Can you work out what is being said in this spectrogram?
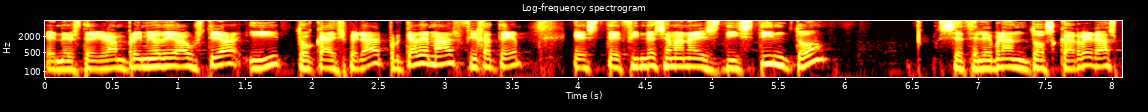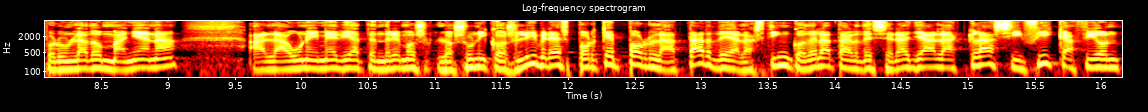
en este Gran Premio de Austria y toca esperar, porque además, fíjate que este fin de semana es distinto se celebran dos carreras. Por un lado, mañana a la una y media tendremos los únicos libres, porque por la tarde, a las cinco de la tarde, será ya la clasificación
